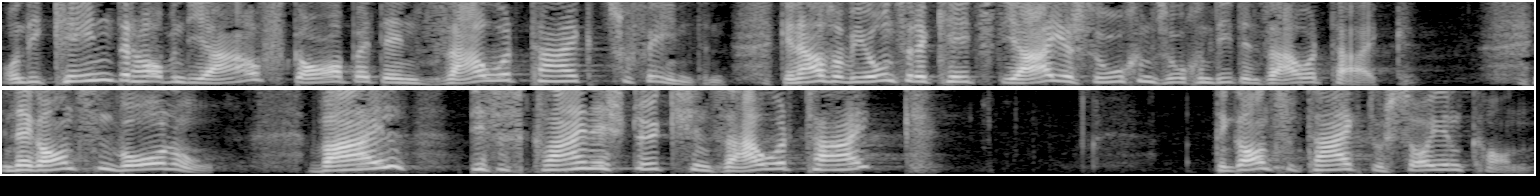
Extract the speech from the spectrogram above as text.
Und die Kinder haben die Aufgabe, den Sauerteig zu finden. Genauso wie unsere Kids die Eier suchen, suchen die den Sauerteig. In der ganzen Wohnung weil dieses kleine Stückchen Sauerteig den ganzen Teig durchsäuern kann.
